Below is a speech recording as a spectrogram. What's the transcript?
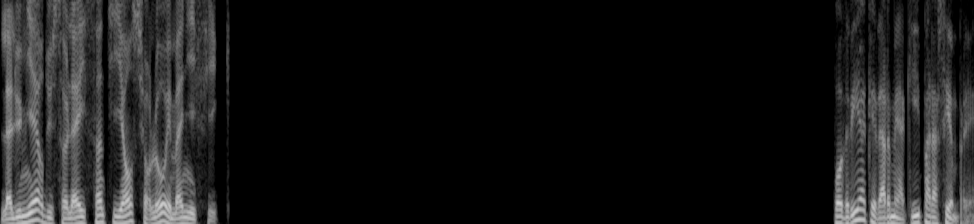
La lumière du soleil scintillant sur l'eau est magnifique. Podría quedarme aquí para siempre.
